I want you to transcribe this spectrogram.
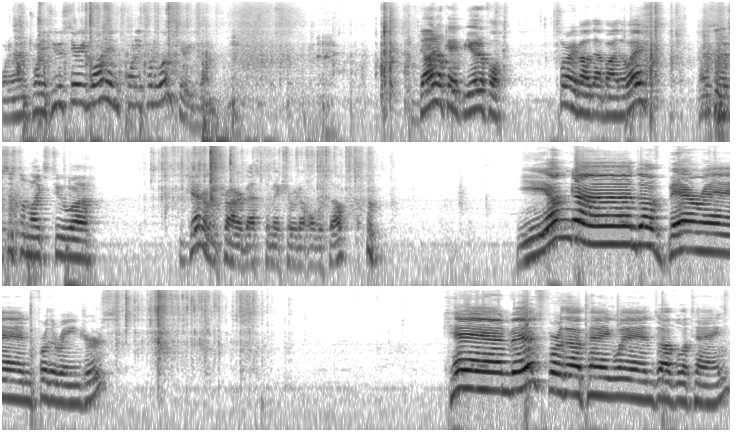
21-22 Series 1 and 2021 Series 1. Done? Okay, beautiful. Sorry about that, by the way. As our system likes to uh, generally try our best to make sure we don't oversell. Young Guns of Barron for the Rangers. Canvas for the Penguins of Letang.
